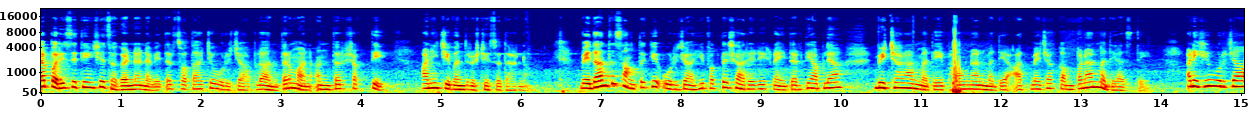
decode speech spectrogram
त्या परिस्थितींशी झगडणं नव्हे तर स्वतःची ऊर्जा आपलं अंतर्मन अंतरशक्ती आणि जीवनदृष्टी सुधारणं. वेदांत सांगतो की ऊर्जा ही फक्त शारीरिक नाही तर ती आपल्या विचारांमध्ये भावनांमध्ये आत्म्याच्या कंपनांमध्ये असते. आणि ही ऊर्जा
